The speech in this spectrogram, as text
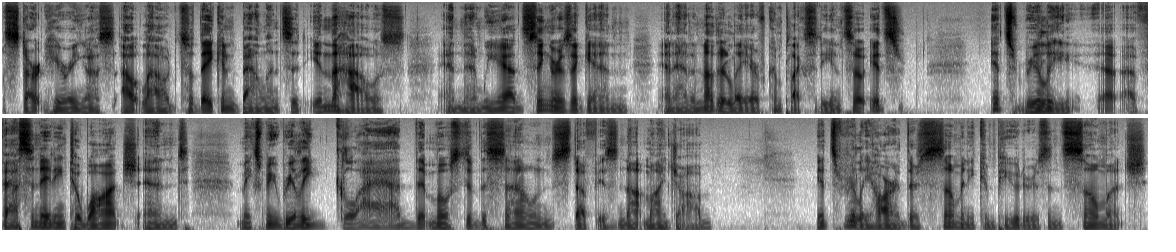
start hearing us out loud so they can balance it in the house. And then we add singers again and add another layer of complexity. And so it's it's really uh, fascinating to watch and makes me really glad that most of the sound stuff is not my job. It's really hard. There's so many computers and so much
